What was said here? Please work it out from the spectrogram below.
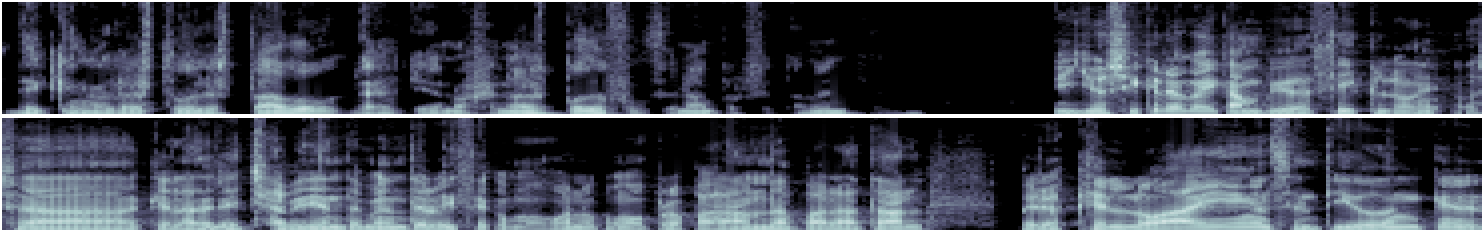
de que en el resto del Estado, de gobiernos generales, puede funcionar perfectamente. ¿no? Y yo sí creo que hay cambio de ciclo, ¿eh? O sea, que la derecha evidentemente lo dice como, bueno, como propaganda para tal, pero es que lo hay en el sentido en que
